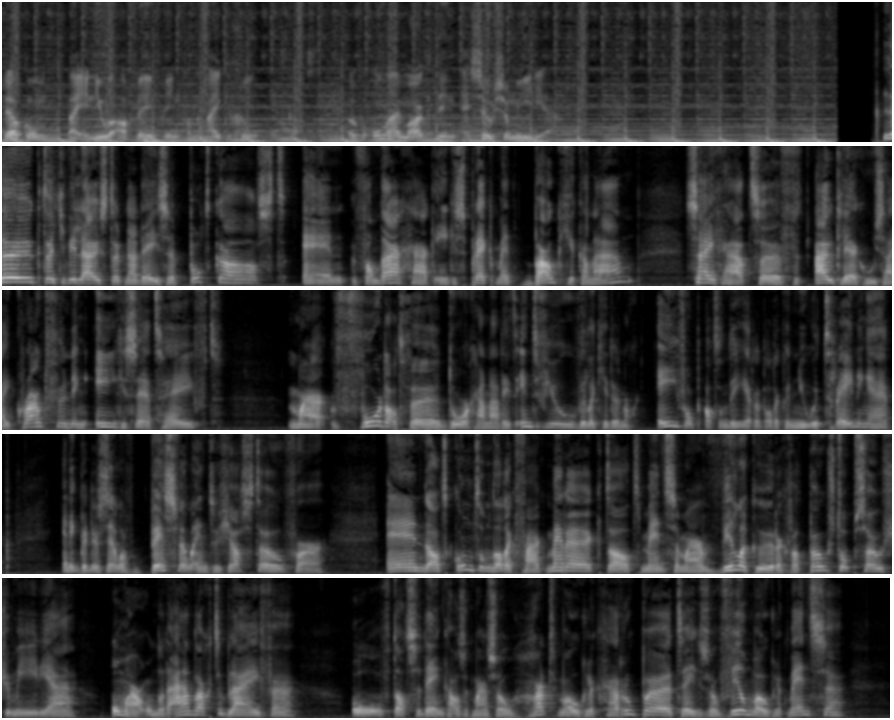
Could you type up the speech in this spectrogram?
Welkom bij een nieuwe aflevering van de Mijke Gul podcast over online marketing en social media. Leuk dat je weer luistert naar deze podcast. En vandaag ga ik in gesprek met Boukje Kanaan. Zij gaat uh, uitleggen hoe zij crowdfunding ingezet heeft. Maar voordat we doorgaan naar dit interview, wil ik je er nog even op attenderen dat ik een nieuwe training heb. En ik ben er zelf best wel enthousiast over. En dat komt omdat ik vaak merk dat mensen maar willekeurig wat posten op social media om maar onder de aandacht te blijven. Of dat ze denken als ik maar zo hard mogelijk ga roepen tegen zoveel mogelijk mensen,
